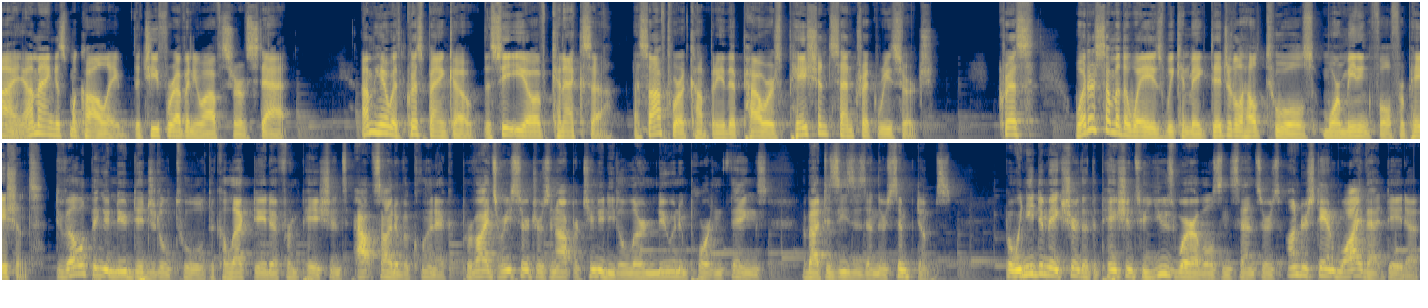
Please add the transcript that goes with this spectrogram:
Hi, I'm Angus McCauley, the Chief Revenue Officer of STAT. I'm here with Chris Benko, the CEO of Koneksa, a software company that powers patient centric research. Chris, what are some of the ways we can make digital health tools more meaningful for patients? Developing a new digital tool to collect data from patients outside of a clinic provides researchers an opportunity to learn new and important things about diseases and their symptoms. But we need to make sure that the patients who use wearables and sensors understand why that data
